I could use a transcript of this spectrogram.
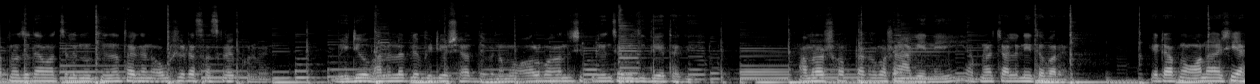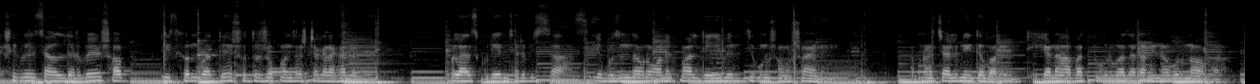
আপনার যদি আমার চ্যানেল নতুন না থাকেন, অবশ্যই এটা সাবস্ক্রাইব করবেন। ভিডিও ভালো লাগলে ভিডিও শেয়ার দেবেন। আমরা অল বাংলাদেশি কুরিয়ান সার্ভিস দিয়ে থাকি, আমরা সব টাকা পয়সা আগে নেই, আপনারা চাইলে নিতে পারেন। এটা আপনার অনায়াসি একশো কেজি চাল ধরবে, সব ডিসকাউন্ট বাদ দিয়ে সতেরোশো পঞ্চাশ টাকা রাখা যাবে। প্লাস কুরিয়ান সার্ভিস চার্জ এ পর্যন্ত আমরা অনেক মাল ডেলিভারিতে কোনো সমস্যা হয় নাই। আপনারা চাইলে নিতে পারেন। ঠিকানা আবাদপুকুর বাজার রানীনগর, নওগাঁ।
